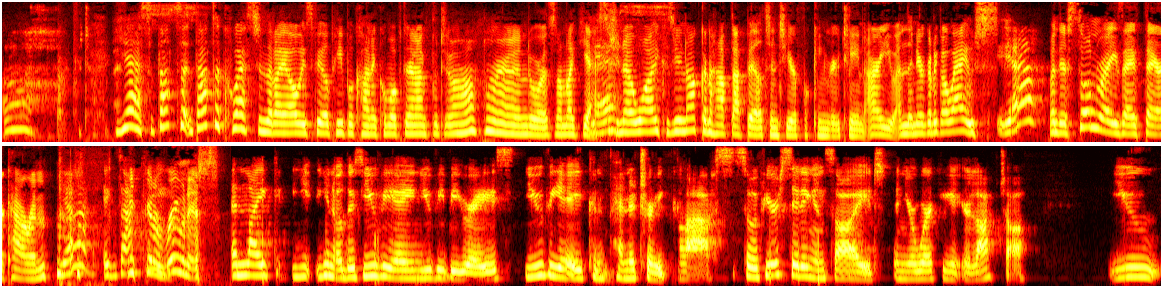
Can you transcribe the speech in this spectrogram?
oh, Yeah, so that's a, that's a question that I always feel people kind of come up there like, but do I have to wear indoors? And I'm like, yes. Yes. Do you know why? Because you're not going to have that built into your fucking routine, are you? And then you're going to go out yeah, when there's sun rays out there, Karen. yeah, exactly. you're going to ruin it. And like you, you know, there's UVA and UVB rays. UVA can penetrate glass. So if you're sitting inside and you're working at your laptop, you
